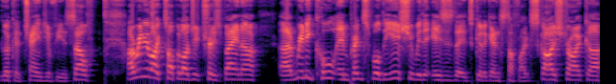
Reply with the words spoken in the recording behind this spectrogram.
look at changing for yourself. I really like Topologic Trisbaena. Uh, really cool in principle. The issue with it is, is that it's good against stuff like Sky Striker,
